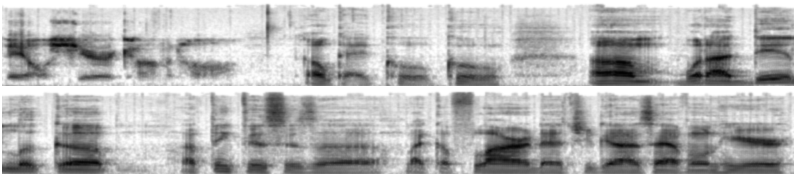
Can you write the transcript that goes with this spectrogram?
they all share a common hall. Okay. Cool. Cool. Um, what I did look up, I think this is a like a flyer that you guys have on here,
